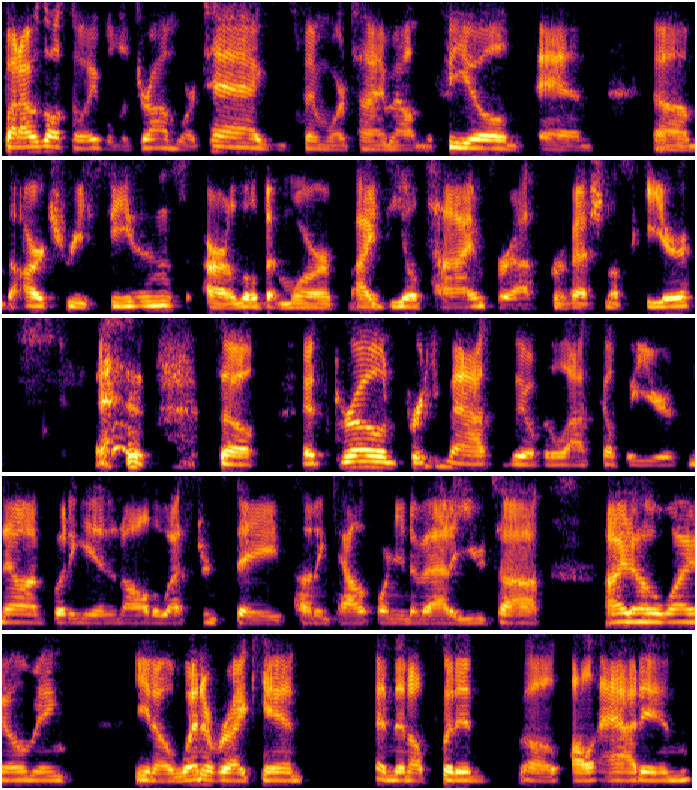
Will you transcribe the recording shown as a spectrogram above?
but I was also able to draw more tags and spend more time out in the field. And um, the archery seasons are a little bit more ideal time for a professional skier. so it's grown pretty massively over the last couple of years. Now I'm putting in in all the western states, hunting California, Nevada, Utah, Idaho, Wyoming, you know, whenever I can. And then I'll put in, I'll, I'll add in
